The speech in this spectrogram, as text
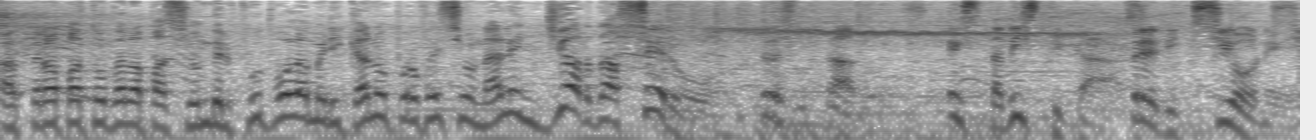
Atrapa toda la pasión del fútbol americano profesional en Yarda Cero. Resultados, estadísticas, predicciones,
